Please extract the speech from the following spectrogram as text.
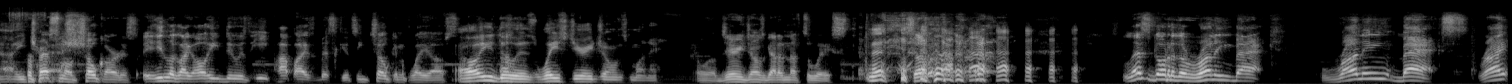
Nah, professional trash. choke artist. He look like all he do is eat Popeyes biscuits. He choke in the playoffs. All you do is waste Jerry Jones money. Well, Jerry Jones got enough to waste. so, Let's go to the running back. Running backs, right?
